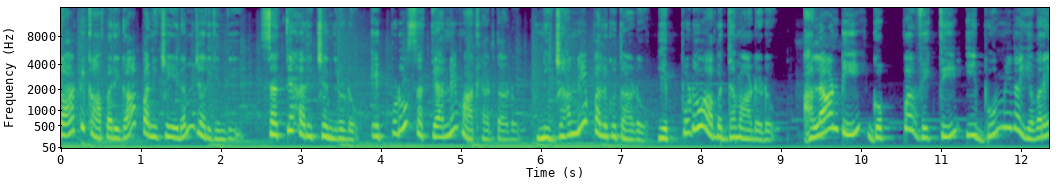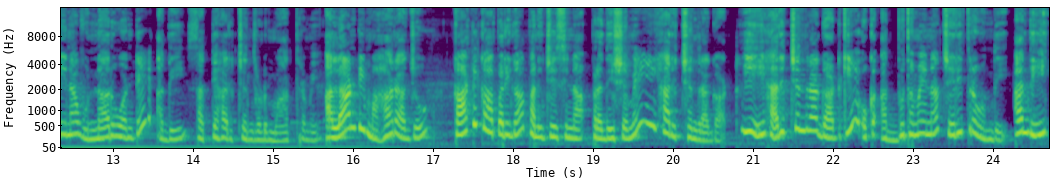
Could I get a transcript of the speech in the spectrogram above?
కాటి కాపరిగా పనిచేయడం జరిగింది. సత్య హరిశ్చంద్రుడు ఎప్పుడూ సత్యాన్నే మాట్లాడతాడు నిజాన్నే పలుకుతాడు ఎప్పుడూ అబద్ధమాడడు. అలాంటి గొప్ప వ్యక్తి ఈ భూమి మీద ఎవరైనా ఉన్నారు అంటే అది సత్య హరిశ్చంద్రుడు మాత్రమే. అలాంటి మహారాజు కాటి కాపరిగా పనిచేసిన ప్రదేశమే ఈ హరిశ్చంద్ర ఘాట్. ఈ హరిశ్చంద్ర ఘాట్కి ఒక అద్భుతమైన చరిత్ర ఉంది. అది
